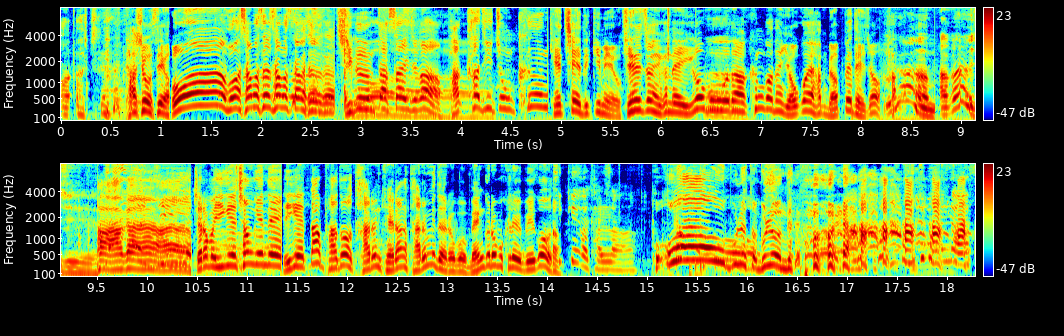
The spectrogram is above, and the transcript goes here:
아, 아 진짜. 다시 오세요 와, 와 잡았어요, 잡았어요, 잡았어요. 지금 딱 사이즈가 박하지 좀 큰 개체의 느낌이에요. 진해장이 근데 이거보다 큰 거는 요거에 한 몇 배 되죠? 이거는 아가야지. 아, 아가. 자, 여러분 이게 청게인데 이게 딱 봐도 다른 게랑 다릅니다, 여러분. 맹그로브 crab이고. 집게가 달라 보- 와우, 물렸다, 물렸는데. 안 나왔어?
